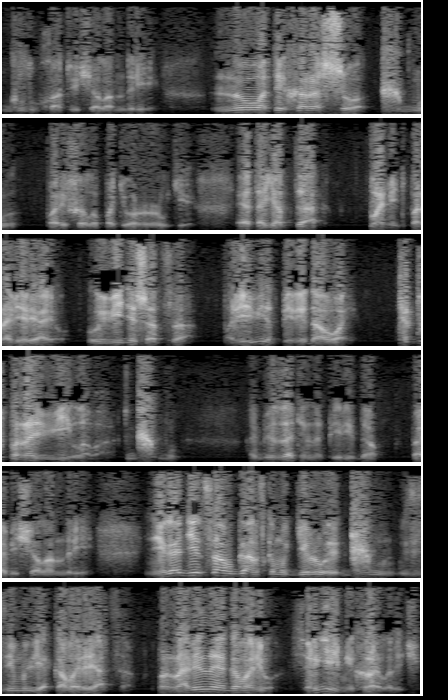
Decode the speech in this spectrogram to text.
глухо отвечал Андрей. «Ну вот и хорошо, кхм!» — порешила потер руки. «Это я так, память проверяю. Увидишь отца, привет передавай. Как Правилова. Кхм!» «Обязательно передам», — пообещал Андрей. «Не годится афганскому герою кхм, в земле ковыряться. Правильно я говорю, Сергей Михайлович?»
